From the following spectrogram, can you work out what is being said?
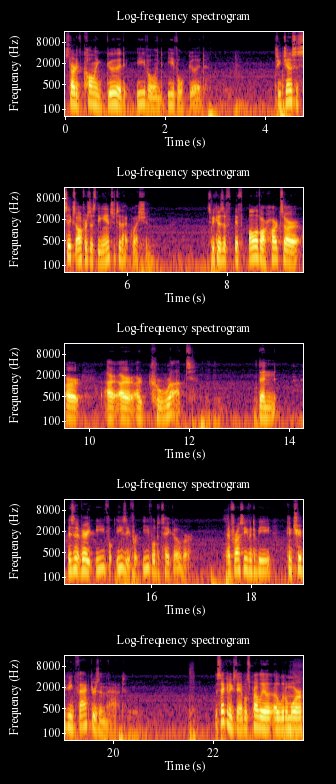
started calling good evil and evil good? See, Genesis 6 offers us the answer to that question. It's because if, if all of our hearts are, are, are, are, are corrupt, then isn't it very evil, easy for evil to take over? And for us even to be contributing factors in that. The second example is probably a, a little more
